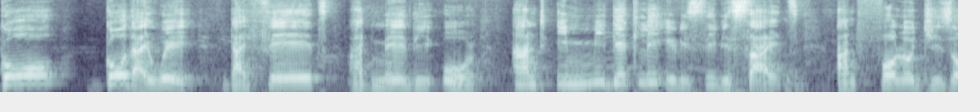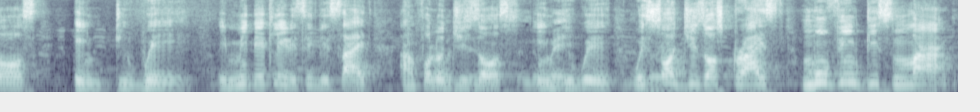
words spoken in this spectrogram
Go, go thy way, thy faith had made thee whole. And immediately he received his sight and followed Jesus in the way. Immediately received his sight and followed Jesus, Jesus in the way. We saw Jesus Christ moving this man.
